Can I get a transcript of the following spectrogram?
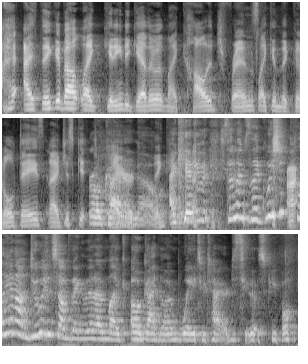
I, I think about like getting together with my college friends like in the good old days, and I just get Oh god, I tired know. thinking. I can't about even. Sometimes like we should plan on doing something, and then I'm like, oh god, no, I'm way too tired to see those people.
